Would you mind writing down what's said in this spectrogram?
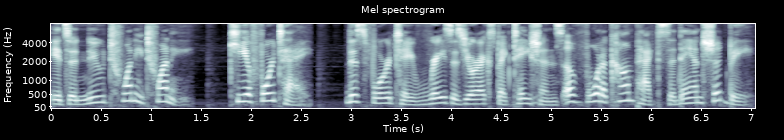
It's a new 2020 Kia Forte. This Forte raises your expectations of what a compact sedan should be.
